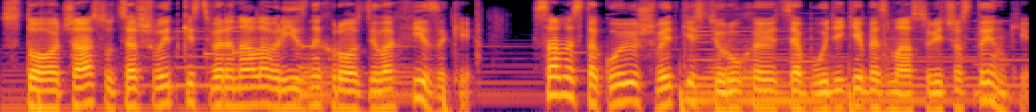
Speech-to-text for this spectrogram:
З того часу ця швидкість виринала в різних розділах фізики. Саме з такою швидкістю рухаються будь-які безмасові частинки,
